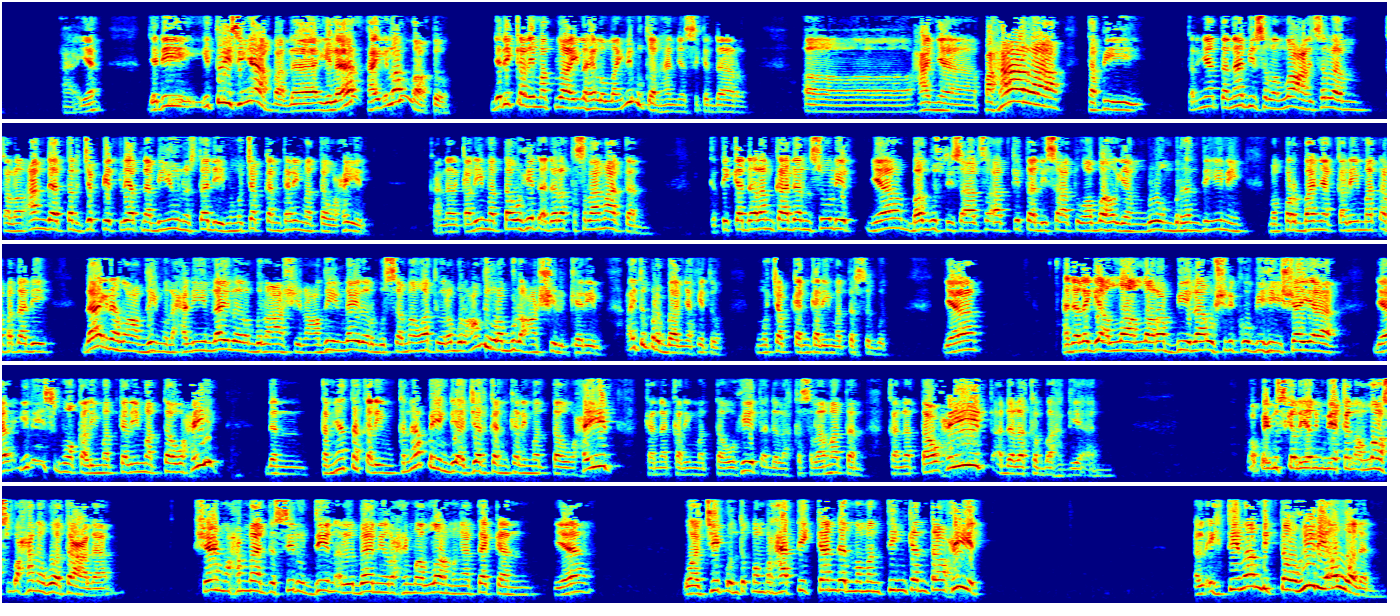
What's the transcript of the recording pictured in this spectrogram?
Nah, ya. Jadi itu isinya apa? La ilaha illallah tuh. Jadi kalimat la ilaha illallah ini bukan hanya sekedar uh, hanya pahala, tapi ternyata Nabi Shallallahu Alaihi Wasallam kalau anda terjepit lihat Nabi Yunus tadi mengucapkan kalimat tauhid, karena kalimat tauhid adalah keselamatan. Ketika dalam keadaan sulit, ya bagus di saat-saat kita di saat wabah yang belum berhenti ini memperbanyak kalimat apa tadi? La ilaha azimul halim, la ilaha rabbul arshil azim, la ilaha rabbus samawati wa rabbul wa rabbul arshil karim. Ah, itu perbanyak itu mengucapkan kalimat tersebut. Ya, ada lagi Allah Allah Rabbi la usyriku bihi syai'a. Ya, ini semua kalimat-kalimat tauhid dan ternyata kalim kenapa yang diajarkan kalimat tauhid? Karena kalimat tauhid adalah keselamatan, karena tauhid adalah kebahagiaan. Bapak Ibu sekalian yang dimuliakan Allah Subhanahu wa taala, Syekh Muhammad Dasiruddin Albani rahimahullah mengatakan, ya, wajib untuk memperhatikan dan mementingkan tauhid al-ihtimam bit-tauhid awalan.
